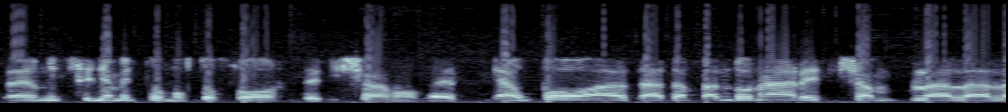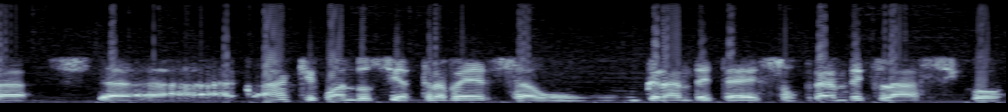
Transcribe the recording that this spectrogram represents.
è, un, insegnamento molto forte, diciamo. è un po' ad, ad abbandonare diciamo, la, la, la, anche quando si attraversa un, un, grande testo, un grande classico,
